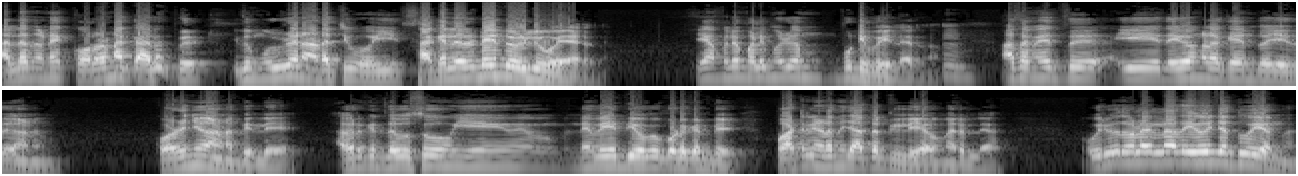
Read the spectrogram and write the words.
അല്ലെന്നുണ്ടെങ്കിൽ കൊറോണ കാലത്ത് ഇത് മുഴുവൻ അടച്ചുപോയി സകലരുടെയും തൊഴിൽ പോയായിരുന്നു. ഈ അമ്പലം പള്ളി മുഴുവൻ പൂട്ടിപ്പോയില്ലായിരുന്നു. ആ സമയത്ത് ഈ ദൈവങ്ങളൊക്കെ എന്തോ ചെയ്ത് കാണും. കുഴഞ്ഞു കാണത്തില്ലേ? അവർക്ക് ദിവസവും ഈ നിവേദ്യമൊക്കെ കൊടുക്കണ്ടേ? പട്ടിണി കിടന്ന് ചത്തിട്ടില്ലേ അവന്മാരല്ല? ഒരു വിധമുള്ള എല്ലാ ദൈവവും ചത്തുപോയി അന്ന്.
